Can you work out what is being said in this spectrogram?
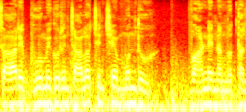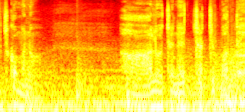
ఒక్కసారి భూమి గురించి ఆలోచించే ముందు వాణ్ణి నన్ను తలుచుకోమను. ఆ ఆలోచనే చచ్చిపోద్ది.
